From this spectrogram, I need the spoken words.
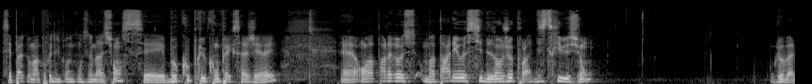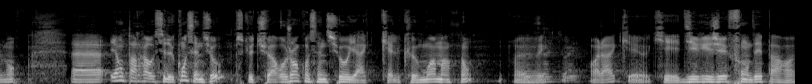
c'est pas comme un produit de consommation, c'est beaucoup plus complexe à gérer. on va parler aussi des enjeux pour la distribution, globalement. Euh, et on parlera aussi de Consensio, parce que tu as rejoint Consensio il y a quelques mois maintenant. Euh, Voilà, qui est, qui est, dirigé, fondé par euh,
